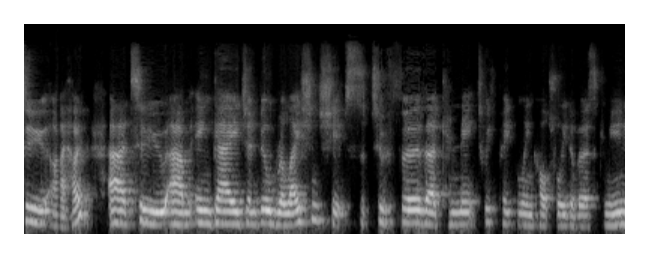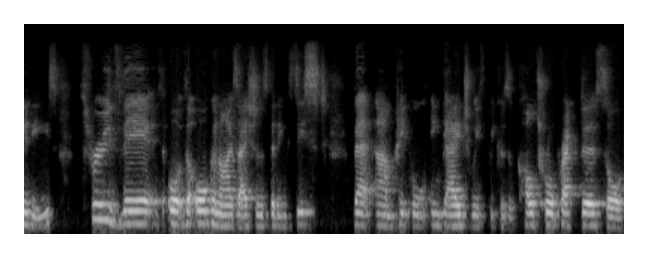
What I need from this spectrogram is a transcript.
to, I hope, uh, to um, engage and build relationships to further connect with people in culturally diverse communities through their or the organisations that exist that um, people engage with because of cultural practice or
